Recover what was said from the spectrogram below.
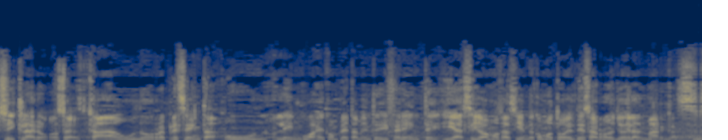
Sí, claro, o sea, cada uno representa un lenguaje completamente diferente y así vamos haciendo como todo el desarrollo de las marcas.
